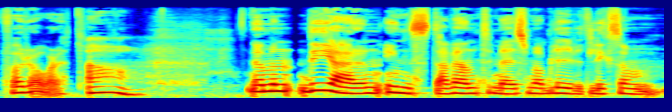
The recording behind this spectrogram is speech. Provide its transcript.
förra året. Ah. Nej men det är en instavän till mig som har blivit liksom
